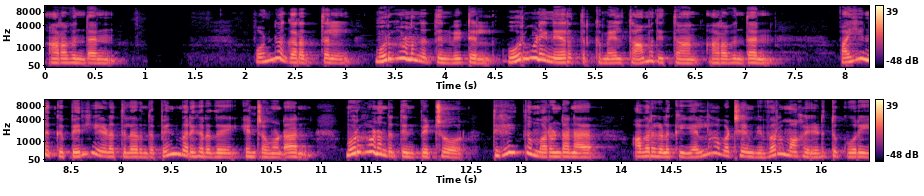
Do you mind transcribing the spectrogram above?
அரவிந்தன். பொன்னகரத்தில் முருகானந்தத்தின் வீட்டில் ஒரு மணி நேரத்திற்கு மேல் தாமதித்தான் அரவிந்தன். பையனுக்கு பெரிய இடத்திலிருந்து பெண் வருகிறது என்றவுடன் முருகானந்தத்தின் பெற்றோர் திகைத்து மருண்டனர். அவர்களுக்கு எல்லாவற்றையும் விவரமாக எடுத்து கூறி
